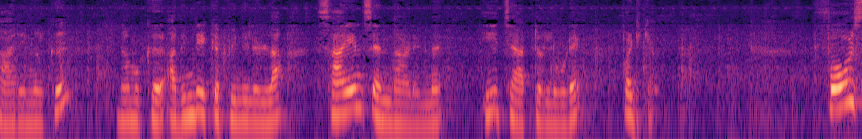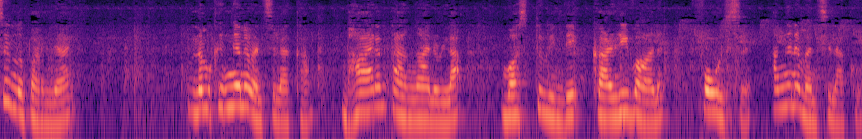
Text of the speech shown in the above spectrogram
കാര്യങ്ങൾക്ക് നമുക്ക് അതിന്റെയൊക്കെ പിന്നിലുള്ള സയൻസ് എന്താണെന്ന് ഈ ചാപ്റ്ററിലൂടെ പഠിക്കാം. ഫോഴ്സ് എന്ന് പറഞ്ഞാൽ നമുക്കിങ്ങനെ മനസ്സിലാക്കാം. ഭാരം താങ്ങാനുള്ള വസ്തുവിന്റെ കഴിവാണ് ഫോഴ്സ്. അങ്ങനെ മനസ്സിലാക്കൂ.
